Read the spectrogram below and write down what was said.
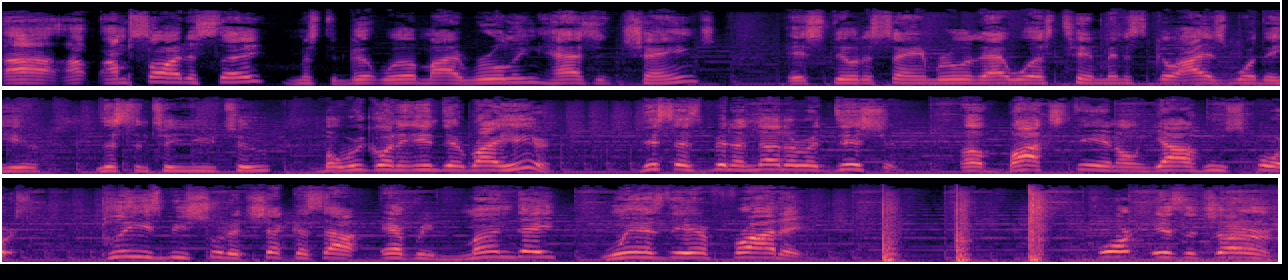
Uh, I- I'm sorry to say, Mr. Goodwill, my ruling hasn't changed. It's still the same ruling that was 10 minutes ago. I just wanted to hear, listen to you too. But we're going to end it right here. This has been another edition of Boxed In on Yahoo Sports. Please be sure to check us out every Monday, Wednesday, and Friday. Court is adjourned.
